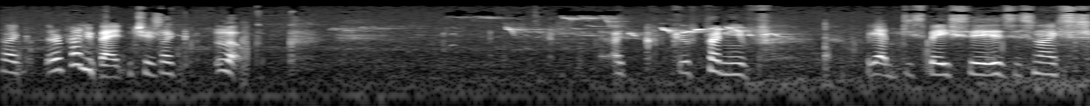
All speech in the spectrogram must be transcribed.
like there are plenty of benches, like look, like there's plenty of like empty spaces. It's nice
